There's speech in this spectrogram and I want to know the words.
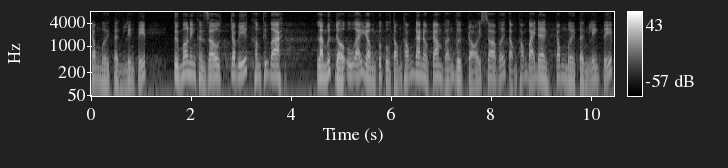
trong 10 tuần liên tiếp. Từ Morning Consult cho biết hôm thứ ba là mức độ ưu ái rồng của cựu tổng thống Donald Trump vẫn vượt trội so với tổng thống Biden trong 10 tuần liên tiếp.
